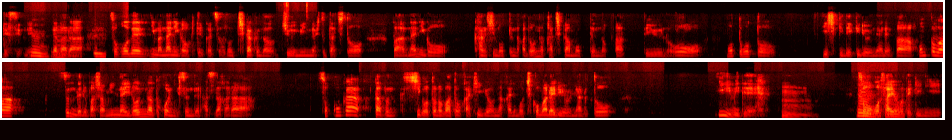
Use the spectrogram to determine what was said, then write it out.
ですよね。うん。だから、うん。そこで今何が起きてるか、その近くの住民の人たちと、まあ、何を関心持ってるのか、どんな価値観持ってるのかっていうのを、もっともっと意識できるようになれば、本当は住んでる場所はみんないろんなところに住んでるはずだから、そこが多分仕事の場とか企業の中に持ち込まれるようになると、いい意味でうん。相互作用的に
